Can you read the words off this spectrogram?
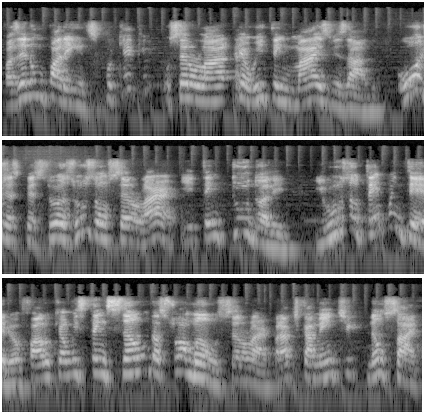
fazendo um parênteses, por que, que o celular é o item mais visado? Hoje as pessoas usam o celular e tem tudo ali e usa o tempo inteiro. Eu falo que é uma extensão da sua mão, o celular, praticamente não sai.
